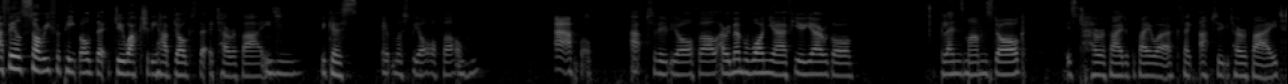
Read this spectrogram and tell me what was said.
I feel sorry for people that do actually have dogs that are terrified Mhm. because it must be awful. Mhm. Awful. Absolutely awful. I remember one year, a few year ago, Glenn's mum's dog is terrified of the fireworks, like absolutely terrified.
